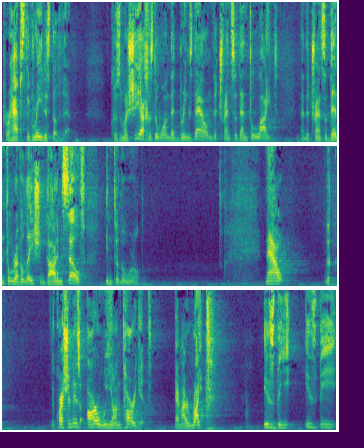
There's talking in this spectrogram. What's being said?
Perhaps the greatest of them. Because Mashiach is the one that brings down the transcendental light and the transcendental revelation, God Himself, into the world. Now, the the question is, are we on target? Am I right? Is the is the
